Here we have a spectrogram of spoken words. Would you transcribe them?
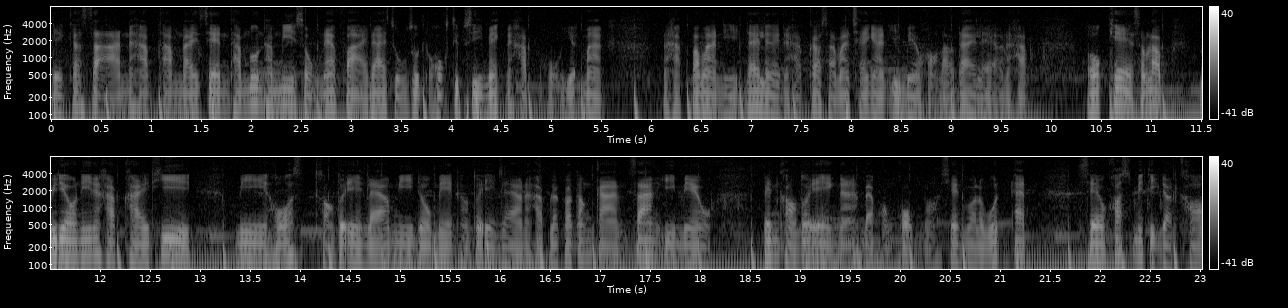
เอกสารนะครับทำลายเซ็นทำนู่นทำนี่ส่งแนบไฟล์ได้สูงสุด 64 เมกนะครับโหเยอะมาก นะครับประมาณนี้ได้เลยนะครับ ก็สามารถใช้งานอีเมลของเราได้แล้วนะครับโอเคสำหรับวิดีโอนี้นะครับใครที่มีโฮสต์ของตัวเองแล้วมีโดเมนของตัวเองแล้วนะครับ แล้วก็ต้องการสร้างอีเมลเป็นของตัวเองนะ แบบของผมเนาะเช่น w a l w o o d at salecosmetic.com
